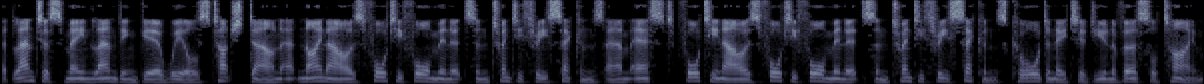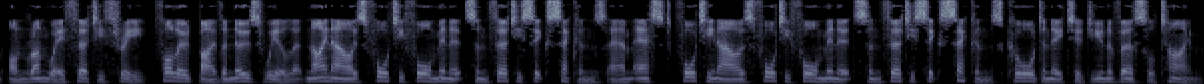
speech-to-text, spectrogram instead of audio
Atlantis main landing gear wheels touched down at 9 hours 44 minutes and 23 seconds am est 14 hours 44 minutes and 23 seconds coordinated universal time on runway 33, followed by the nose wheel at 9 hours 44 minutes and 36 seconds am est 14 hours 44 minutes and 36 seconds coordinated universal time.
